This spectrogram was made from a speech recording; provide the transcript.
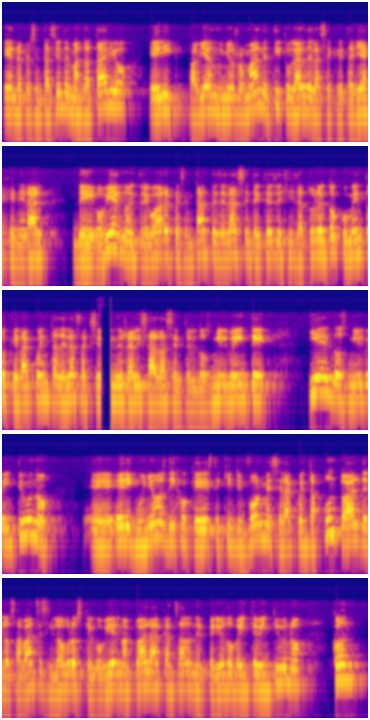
en representación del mandatario Eric Fabián Muñoz Román, el titular de la Secretaría General de Gobierno, entregó a representantes de la 63 legislatura el documento que da cuenta de las acciones realizadas entre el 2020 y el 2021. Eh, Eric Muñoz dijo que este quinto informe se da cuenta puntual de los avances y logros que el gobierno actual ha alcanzado en el periodo 2021 con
